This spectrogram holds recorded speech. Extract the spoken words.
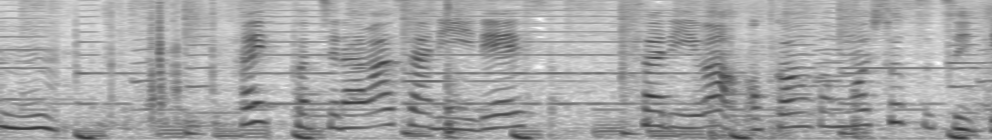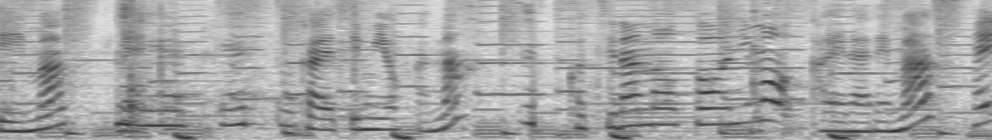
うんうん。はいこちらはサリーです。サリーはお顔がもう一つついています。変えてみようかな。こちらのお顔にも変えられます。はい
